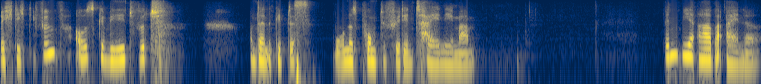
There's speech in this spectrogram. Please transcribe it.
richtig die 5 ausgewählt wird. Und dann gibt es Bonuspunkte für den Teilnehmer. Wenn wir aber eine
